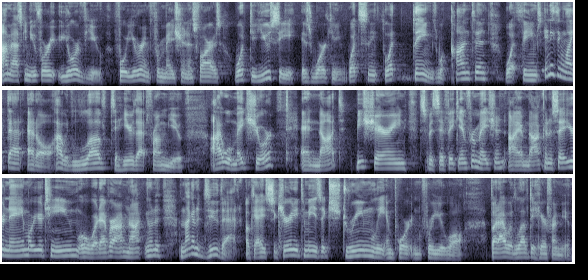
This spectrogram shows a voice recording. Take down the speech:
I'm asking you for your view, for your information as far as what do you see is working? What's what things, what content, what themes, anything like that at all. I would love to hear that from you. I will make sure and not be sharing specific information. I am not going to say your name or your team or whatever. I'm not going to I'm not going to do that, okay? Security to me is extremely important for you all, but I would love to hear from you.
